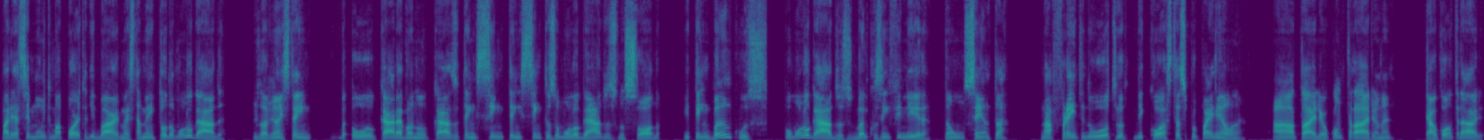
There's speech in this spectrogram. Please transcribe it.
Parece muito uma porta de bar, mas também toda homologada. Os uhum. aviões têm o Caravan, no caso, tem, sim, tem cintos homologados no solo e tem bancos homologados, bancos em fileira. Então, um senta na frente do outro de costas para o painel, né? Ah, tá. Ele é o contrário, né? É o contrário.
